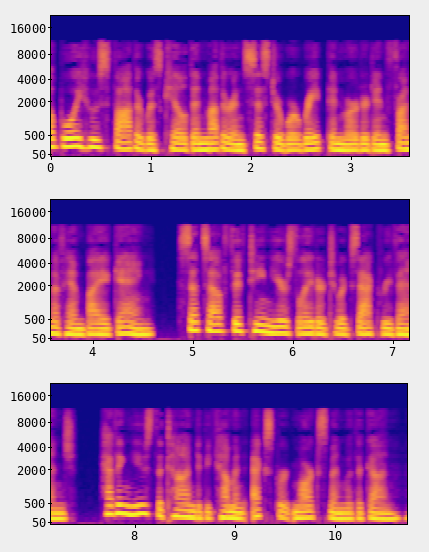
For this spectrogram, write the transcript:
a boy whose father was killed and mother and sister were raped and murdered in front of him by a gang, sets out 15 years later to exact revenge, having used the time to become an expert marksman with a gun.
